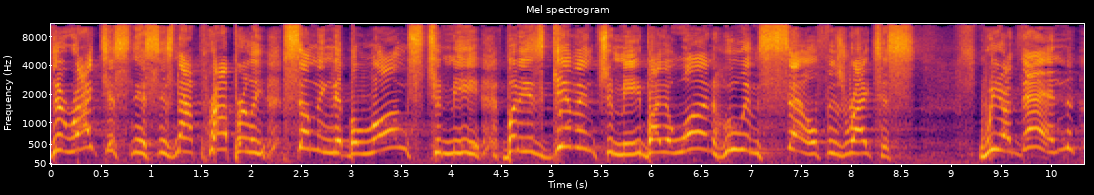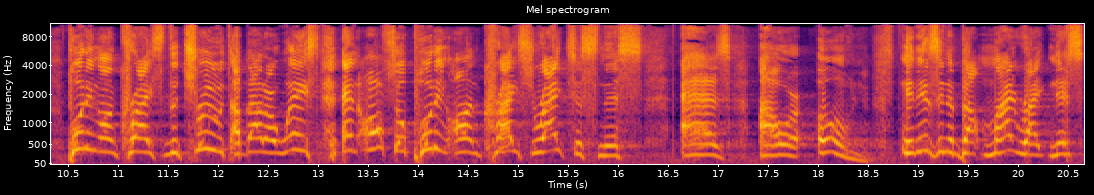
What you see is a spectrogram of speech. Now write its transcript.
That righteousness is not properly something that belongs to me, but is given to me by the one who himself is righteous. We are then putting on Christ the truth about our waist and also putting on Christ's righteousness as our own. It isn't about my rightness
